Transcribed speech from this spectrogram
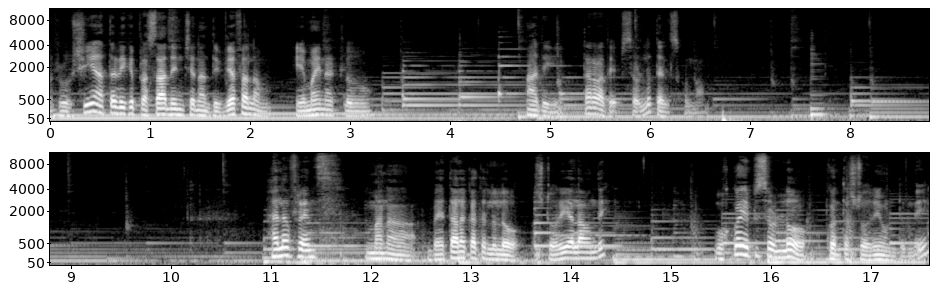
ఋషి అతడికి ప్రసాదించిన దివ్యఫలం ఏమైనట్లు? అది తర్వాత ఎపిసోడ్లో తెలుసుకుందాం. హలో ఫ్రెండ్స్ మన బేతాల కథలలో స్టోరీ ఎలా ఉంది? ఒక్కో ఎపిసోడ్లో కొంత స్టోరీ ఉంటుంది.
